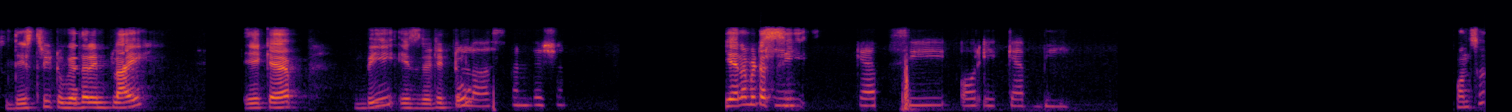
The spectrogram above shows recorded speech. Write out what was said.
So these three together imply A cap B is related The to last condition ये है ना बेटा is C cap C or A cap B. कौन सा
